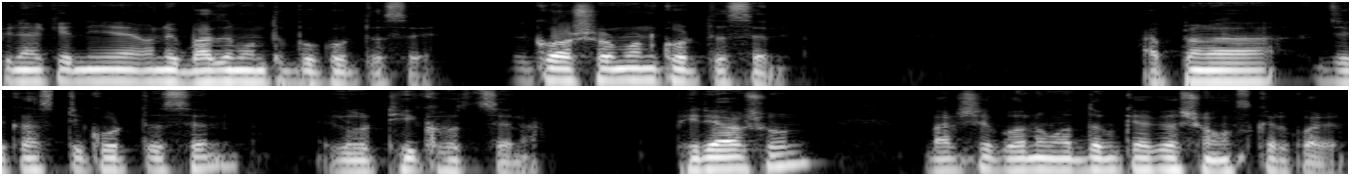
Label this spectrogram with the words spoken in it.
পিনাকে নিয়ে অনেক বাজে মন্তব্য করতেছে। এদেরকে অসম্মান করতেছেন। আপনারা যে কাজটি করতেছেন, এগুলো ঠিক হচ্ছে না। ফিরে আসুন মানুষের গণমাধ্যমকে আগে সংস্কার করেন।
